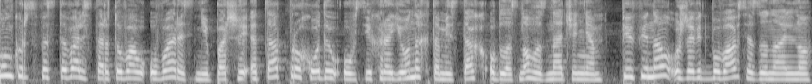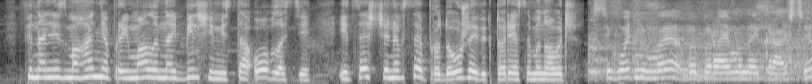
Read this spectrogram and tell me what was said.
Конкурс-фестиваль стартував у вересні. Перший етап проходив у всіх районах та містах обласного значення. Півфінал уже відбувався зонально. Фінальні змагання приймали найбільші міста області. І це ще не все, продовжує Вікторія Семенович. Сьогодні ми вибираємо найкращих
